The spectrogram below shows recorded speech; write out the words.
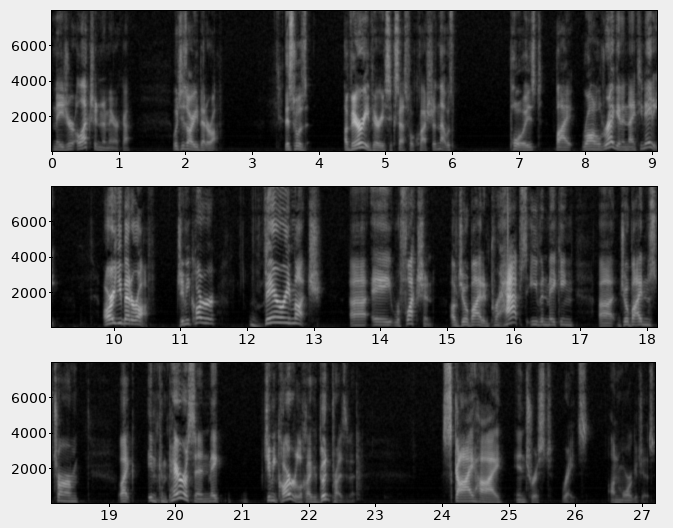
major election in America, which is, are you better off? This was a very very successful question that was poised by Ronald Reagan in 1980. Are you better off? Jimmy Carter very much uh, a reflection of Joe Biden, perhaps even making uh, Joe Biden's term, like in comparison, make Jimmy Carter look like a good president. Sky high interest rates on mortgages,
